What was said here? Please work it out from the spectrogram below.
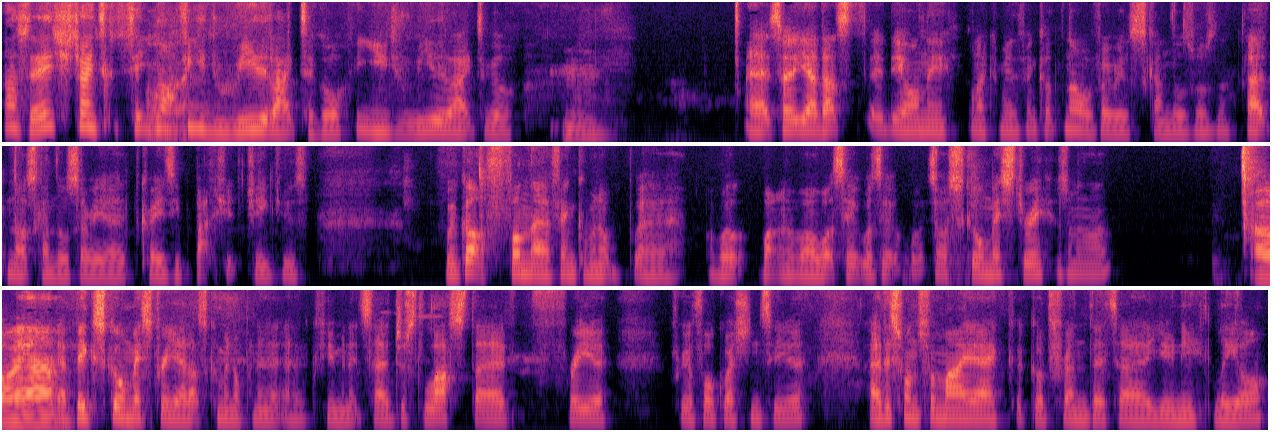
That's it. She's trying to say, no, I think you'd really like to go. I think you'd really like to go. Mm. Uh, so yeah, that's the only one I can really think of. No other real scandals, was there? Uh, not scandals, sorry. Uh, crazy batshit teachers. We've got a fun uh, thing coming up. Uh, well, what, well, what's it? Was it? What's our school mystery or something like that? Oh yeah. Yeah, big school mystery. Yeah, that's coming up in a, a few minutes. Uh, just last uh, three, uh, three or four questions here. Uh, this one's from my uh, good friend at uh, uni, Leo.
